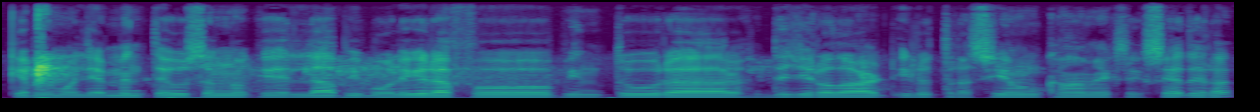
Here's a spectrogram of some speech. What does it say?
que primordialmente usan lo que es lápiz, bolígrafo, pintura, digital art, ilustración, comics, etc.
